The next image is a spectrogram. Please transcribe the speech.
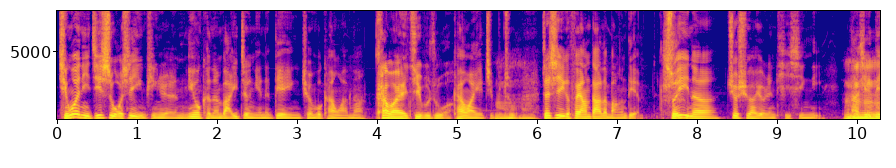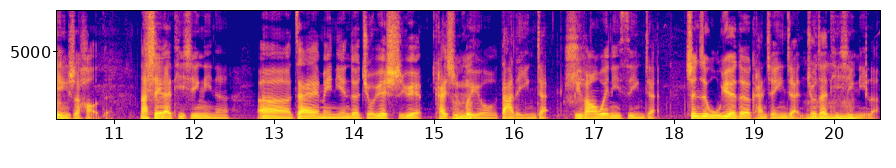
请问你，即使我是影评人，你有可能把一整年的电影全部看完吗？看完也记不住啊。看完也记不住，这是一个非常大的盲点。所以呢，就需要有人提醒你 哪些电影是好的。那谁来提醒你呢？呃，在每年的九月、十月开始会有大的影展，比方威尼斯影展，甚至五月的坎城影展就在提醒你了。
